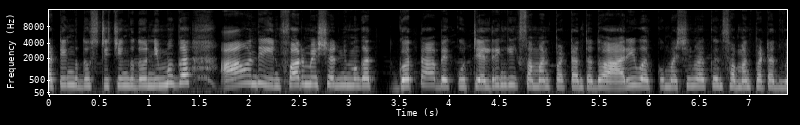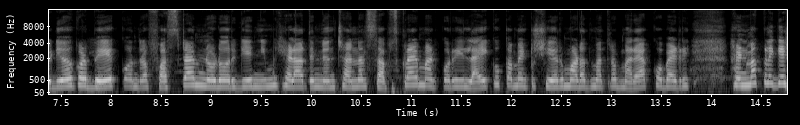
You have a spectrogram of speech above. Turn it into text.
ಕಟಿಂಗ್ದು, ಸ್ಟಿಚಿಂಗ್ದು. ನಿಮಗೆ ಆ ಒಂದು ಇನ್ಫಾರ್ಮೇಷನ್ ನಿಮ್ಗೆ ಗೊತ್ತಾಗಬೇಕು. ಟೈಲ್ರಿಂಗಿಗೆ ಸಂಬಂಧಪಟ್ಟಂಥದ್ದು, ಆರಿ ವರ್ಕು, ಮಷಿನ್ ವರ್ಕಿಗೆ ಸಂಬಂಧಪಟ್ಟದ್ದು ವಿಡಿಯೋಗಳು ಬೇಕು ಅಂದ್ರೆ ಫಸ್ಟ್ ಟೈಮ್ ನೋಡೋರಿಗೆ ನಿಮ್ಗೆ ಹೇಳತ್ತೀನಿ. ನನ್ನ ಚಾನಲ್ ಸಬ್ಸ್ಕ್ರೈಬ್ ಮಾಡ್ಕೊರಿ, ಲೈಕು, ಕಮೆಂಟು, ಶೇರ್ ಮಾಡೋದು ಮಾತ್ರ ಮರೆಯಾಕೋಬೇಡ್ರಿ ಹೆಣ್ಮಕ್ಳಿಗೆ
